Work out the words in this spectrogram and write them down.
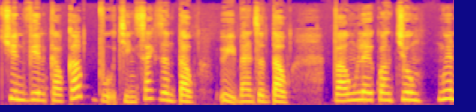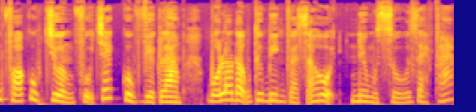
chuyên viên cao cấp vụ chính sách dân tộc, Ủy ban dân tộc và ông Lê Quang Trung, nguyên phó cục trưởng phụ trách cục việc làm, Bộ Lao động Thương binh và Xã hội nêu một số giải pháp.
